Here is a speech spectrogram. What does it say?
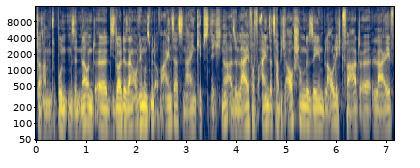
daran gebunden sind. Ne? Und äh, die Leute sagen auch, nehmen uns mit auf den Einsatz. Nein, gibt's nicht. Ne? Also live auf Einsatz habe ich auch schon gesehen, Blaulichtfahrt äh, live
